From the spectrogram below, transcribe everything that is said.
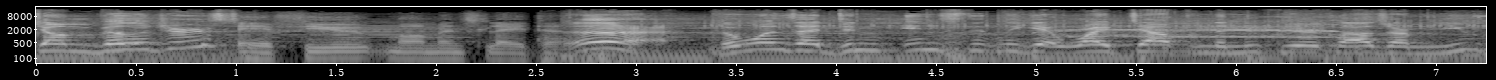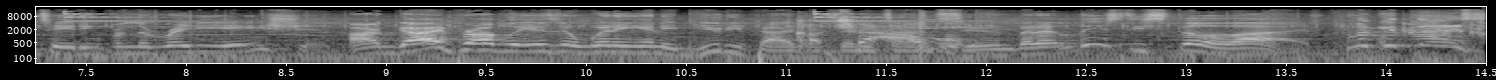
dumb villagers! A few moments later. Ugh! The ones that didn't instantly get wiped out from the nuclear clouds are mutating from the radiation. Our guy probably isn't winning any beauty pageants anytime soon, but at least he's still alive. Look at this!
